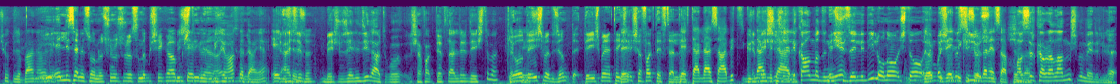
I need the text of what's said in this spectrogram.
Çok güzel. Ben öyle 50 sene sonra şunun şurasında bir şey bir kalmış şey, değil yani. bir şey 50 hakikaten ya. 50 Gerçi sene sonra. 550 değil artık o şafak defterleri değişti mi? sene. Yo Tabii. değişmedi canım. De- değişmeyen tek De- şey şafak defterleri. Defterler sabit. E, Günler 550 müteahhit. kalmadı niye? 550 değil onu işte o en başında 450 küsürden siliyorsun. hesaplıyorlar. Hazır karalanmış mı veriliyor? Ya,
